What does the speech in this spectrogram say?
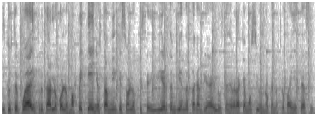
y que usted pueda disfrutarlo con los más pequeños también, que son los que se divierten viendo esta cantidad de luces. De verdad que emocionó que nuestro país esté así.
